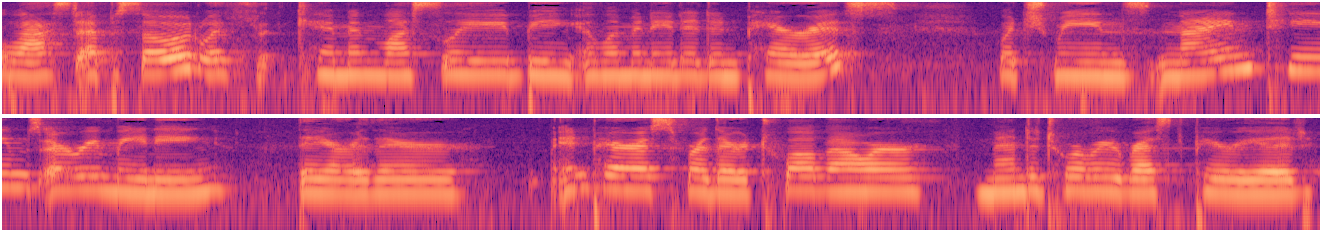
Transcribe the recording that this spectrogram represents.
last episode with Kim and Leslie being eliminated in Paris, which means nine teams are remaining. They are there in Paris for their 12 hour mandatory rest period.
